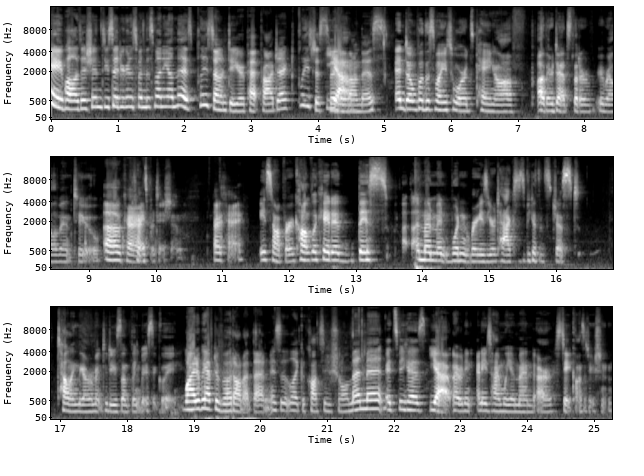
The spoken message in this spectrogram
hey, politicians, you said you're going to spend this money on this. Please don't do your pet project. Please just spend Yeah. it on this. And don't put this money towards paying off other debts that are irrelevant to Okay. transportation. Okay. It's not very complicated. This amendment wouldn't raise your taxes because it's just telling the government to do something basically. Why do we have to vote on it then? Is it like a constitutional amendment? It's because, yeah, anytime we amend our state constitution,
